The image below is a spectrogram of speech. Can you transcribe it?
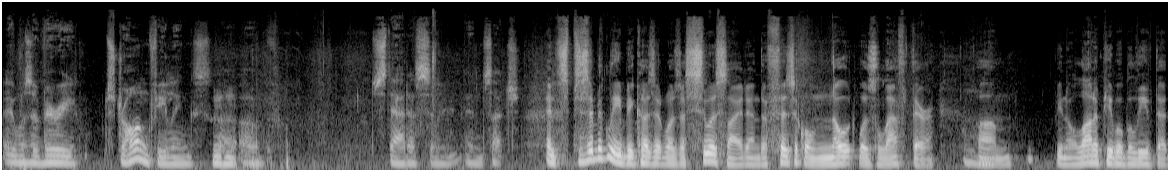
it was a very strong feelings Mm-hmm. uh, of status and, and such. and specifically because it was a suicide and the physical note was left there. Um, you know, a lot of people believe that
